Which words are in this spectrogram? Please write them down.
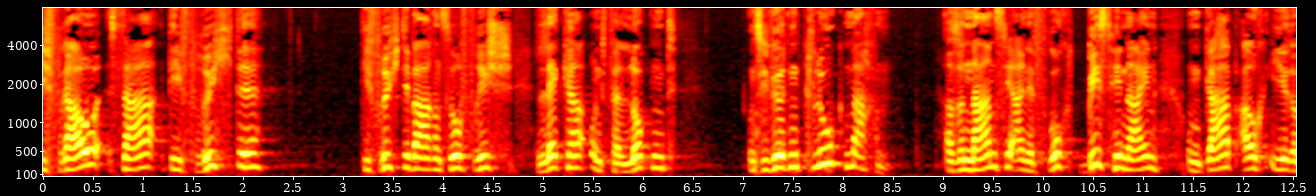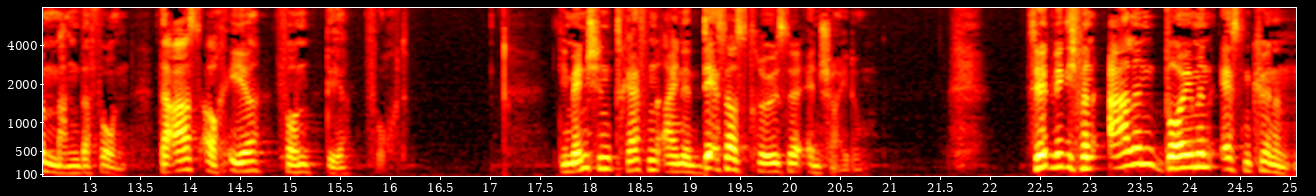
die Frau sah die Früchte, die Früchte waren so frisch, lecker und verlockend und sie würden klug machen. Also nahm sie eine Frucht bis hinein und gab auch ihrem Mann davon. Da aß auch er von der Frucht. Die Menschen treffen eine desaströse Entscheidung. Sie hätten wirklich von allen Bäumen essen können.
